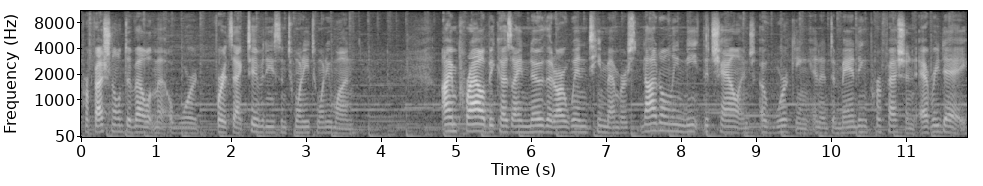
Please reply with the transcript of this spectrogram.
Professional Development Award for its activities in 2021. I'm proud because I know that our WIN team members not only meet the challenge of working in a demanding profession every day,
